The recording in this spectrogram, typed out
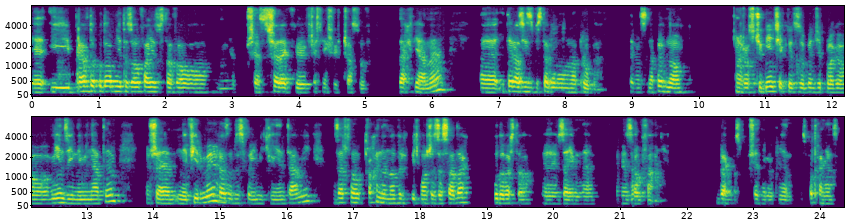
E, I prawdopodobnie to zaufanie zostawało przez szereg e, wcześniejszych czasów zachwiane e, i teraz jest wystawione na próbę. Teraz na pewno rozstrzygnięcie kryzysu będzie polegało między innymi na tym, że firmy razem ze swoimi klientami zaczną trochę na nowych być może zasadach budować to e, wzajemne e, zaufanie. Brak bezpośredniego spotkania, z-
